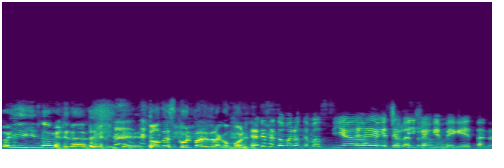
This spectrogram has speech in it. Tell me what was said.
Oye, y es la verdad, es interesante. Todo es culpa de Dragon Ball. Creo que se tomaron demasiado Era de que pecho se la fijen trama. en Vegeta, ¿no?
